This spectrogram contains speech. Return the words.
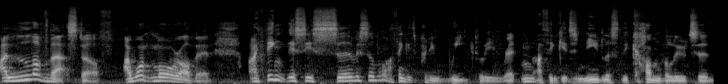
I love that stuff. I want more of it. I think this is serviceable. I think it's pretty weakly written. I think it's needlessly convoluted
